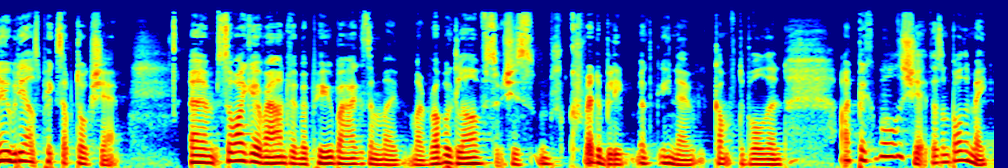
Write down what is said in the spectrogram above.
Nobody else picks up dog shit. Um, so I go around with my poo bags and my, my rubber gloves, which is incredibly, uh, you know, comfortable. And I pick up all the shit. doesn't bother me.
